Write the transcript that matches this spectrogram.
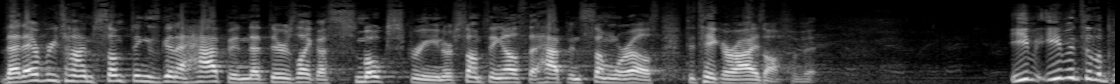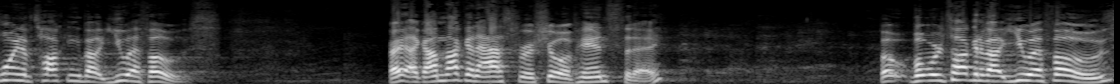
that every time something's going to happen, that there's like a smoke screen or something else that happens somewhere else to take our eyes off of it. Even, even to the point of talking about UFOs. Right? Like, I'm not going to ask for a show of hands today. But, but we're talking about UFOs.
